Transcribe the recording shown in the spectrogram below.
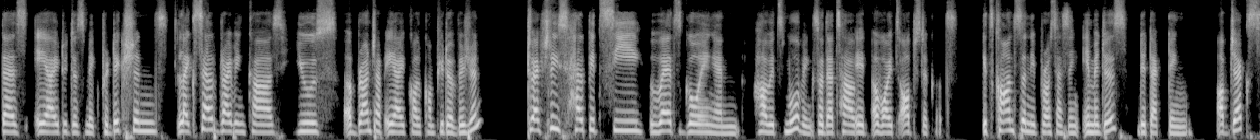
There's AI to just make predictions. Like self-driving cars use a branch of AI called computer vision to actually help it see where it's going and how it's moving. So that's how it avoids obstacles. It's constantly processing images, detecting objects,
